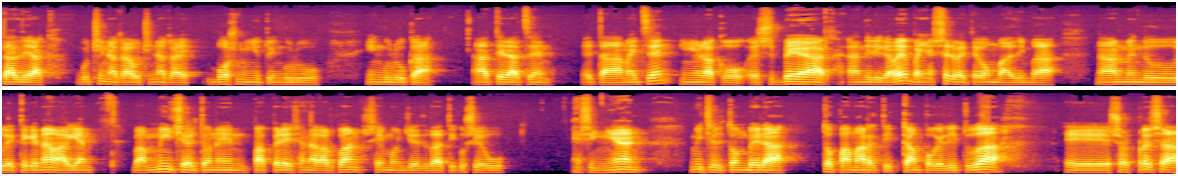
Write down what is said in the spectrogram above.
taldeak gutxinaka gutxinaka bost minutu inguru inguruka ateratzen eta amaitzen, inolako ez behar handirik gabe, baina zerbait egon baldin ba nabarmendu daitekena, agian ba, Mitcheltonen papera izan da gaurkoan, Simon Jet bat ikusi egu ezinean, Mitchelton bera topa marretik kanpo gelditu da, e, sorpresa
